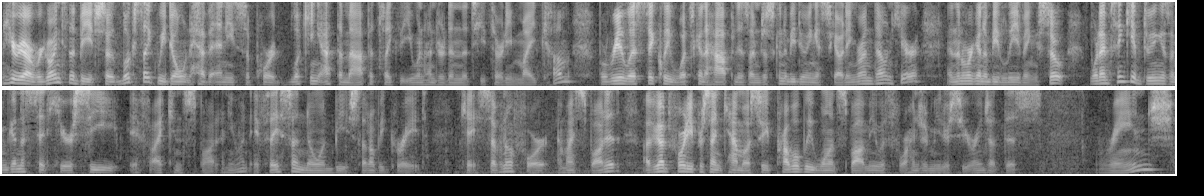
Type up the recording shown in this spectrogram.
here we are. We're going to the beach. So it looks like we don't have any support. Looking at the map, it's like the E100 and the T30 might come. But realistically, what's going to happen is I'm just going to be doing a scouting run down here, and then we're going to be leaving. So what I'm thinking of doing is I'm going to sit here, see if I can spot anyone. If they send no one beach, that'll be great. Okay, 704. Am I spotted? I've got 40% camo, so he probably won't spot me with 400 meters view range at this range.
